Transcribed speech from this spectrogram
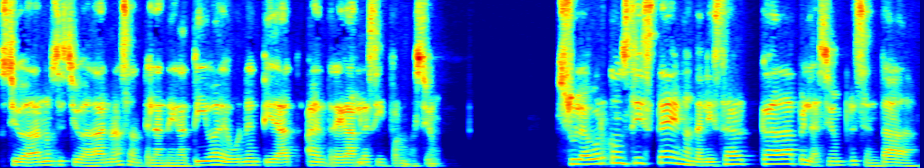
ciudadanos y ciudadanas ante la negativa de una entidad a entregarles información. Su labor consiste en analizar cada apelación presentada,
